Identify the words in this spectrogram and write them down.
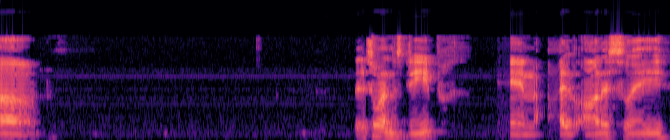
Um, this one's deep, and I've honestly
